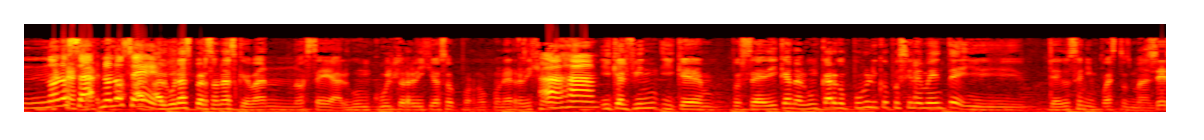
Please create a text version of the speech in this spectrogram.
no lo, sa- no lo sé. A- algunas personas que van, no sé, a algún culto religioso por no poner religión. Ajá. Y que al fin, y que pues se dedican a algún cargo público posiblemente y deducen impuestos mal. Sí,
